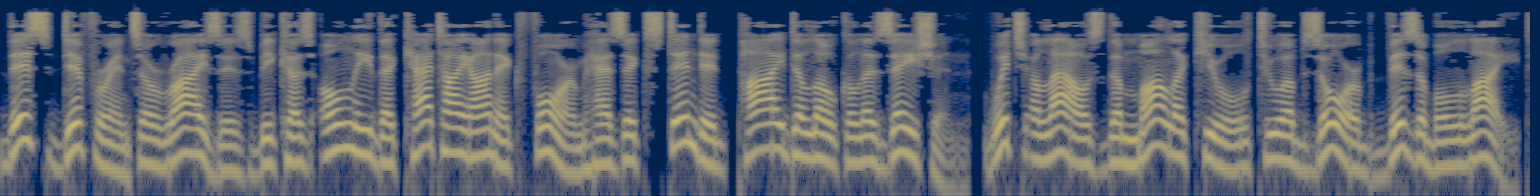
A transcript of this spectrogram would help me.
This difference arises because only the cationic form has extended pi delocalization, which allows the molecule to absorb visible light.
